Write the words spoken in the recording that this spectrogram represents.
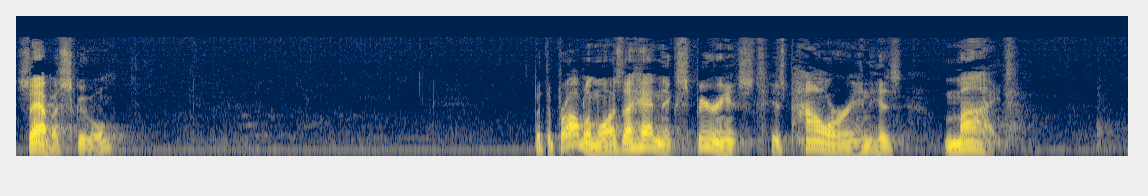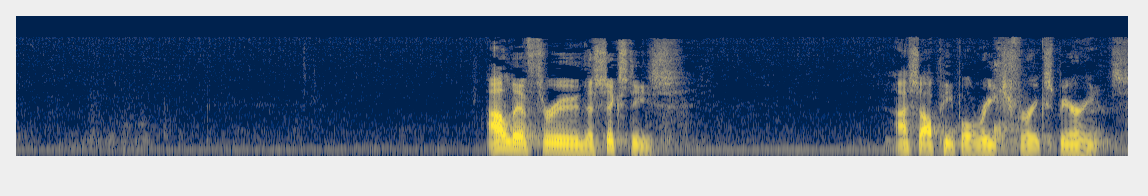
Sabbath school. But the problem was they hadn't experienced his power and his might. I lived through the 60s. I saw people reach for experience.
